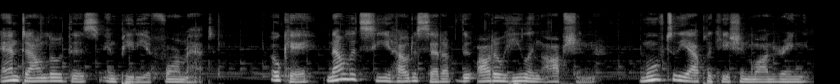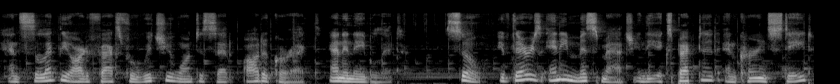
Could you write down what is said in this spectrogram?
and download this in PDF format. Okay, now let's see how to set up the auto healing option. Move to the application monitoring and select the artifacts for which you want to set autocorrect and enable it. So, if there is any mismatch in the expected and current state,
